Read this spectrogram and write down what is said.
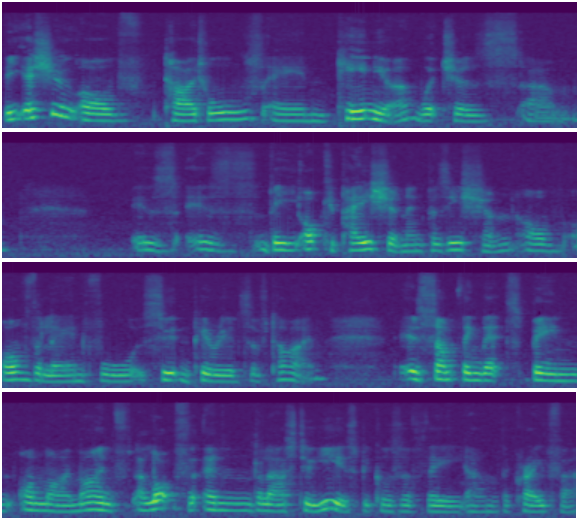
the issue of titles and tenure, which is um, is is the occupation and possession of of the land for certain periods of time, is something that's been on my mind a lot for, in the last two years because of the um, the Crafar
